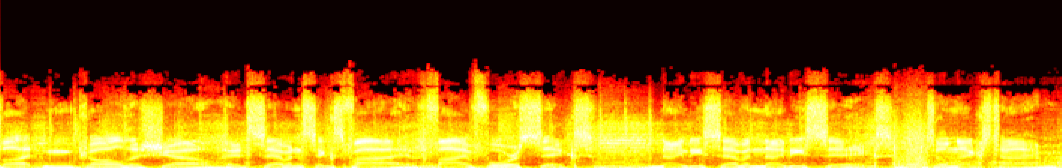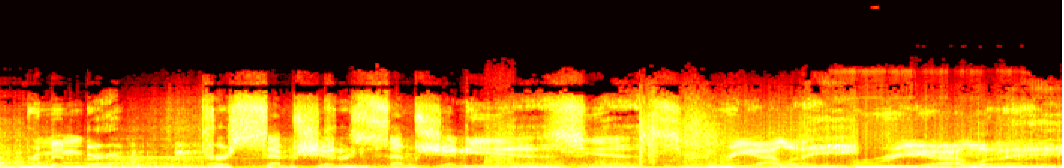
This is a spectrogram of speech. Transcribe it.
butt and call the show at 765 546 9796. Till next time, remember perception, perception is, is reality. Reality.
